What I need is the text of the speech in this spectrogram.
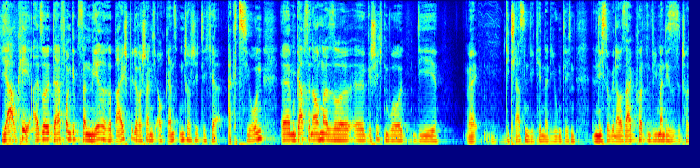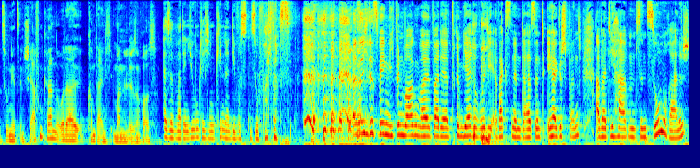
Ja, okay. Also davon gibt's dann mehrere Beispiele, wahrscheinlich auch ganz unterschiedliche Aktionen. Ähm, Gab es dann auch mal so äh, Geschichten, wo die die Klassen, die Kinder, die Jugendlichen nicht so genau sagen konnten, wie man diese Situation jetzt entschärfen kann? Oder kommt da eigentlich immer eine Lösung raus? Also bei den jugendlichen Kindern, die wussten sofort was. also ich deswegen, ich bin morgen mal bei der Premiere, wo die Erwachsenen da sind, eher gespannt. Aber die haben, sind so moralisch,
